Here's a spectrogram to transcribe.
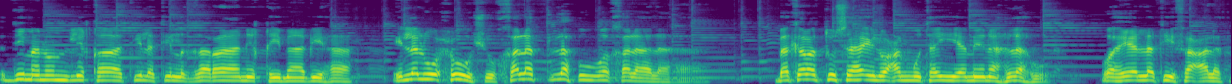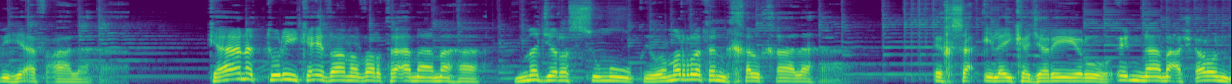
دمن لقاتلة الغرانق ما بها إلا الوحوش خلت له وخلالها. بكرت تسائل عن متيم أهله وهي التي فعلت به أفعالها. كانت تريك إذا نظرت أمامها مجرى السموق ومرة خلخالها اخسأ إليك جرير إنا معشر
